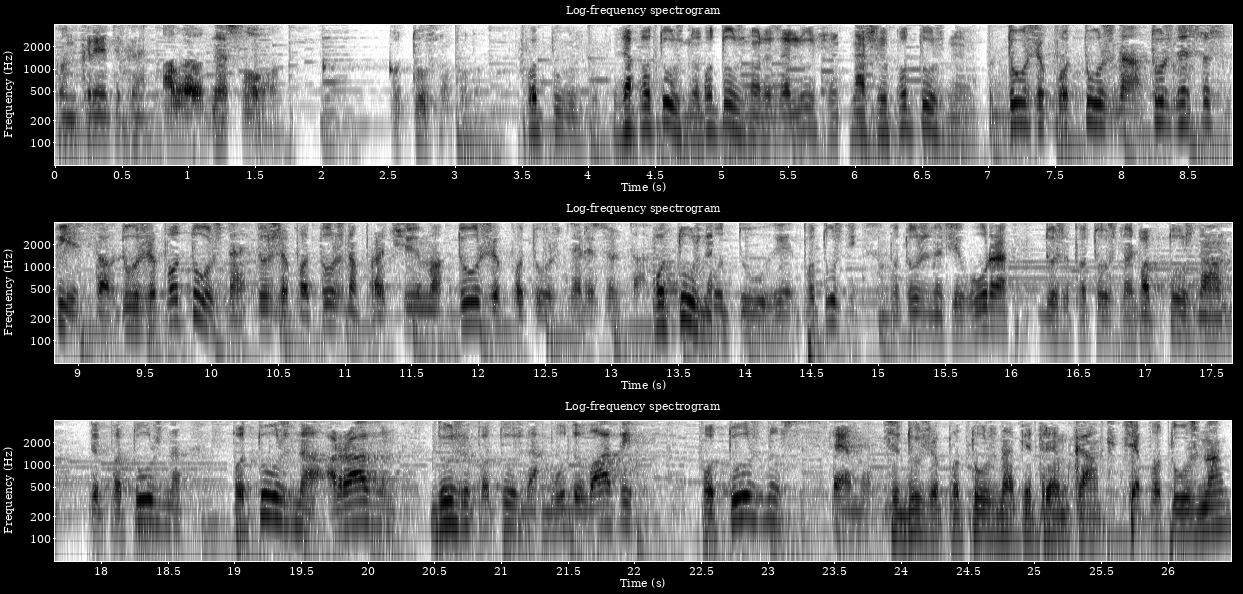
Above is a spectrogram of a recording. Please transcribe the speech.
конкретика. Але одне слово. Потужно було. Потужно. За потужну, потужну резолюцію нашої потужної. Дуже потужна, потужне суспільство, дуже потужне, дуже потужно працюємо, дуже потужний результат. Потужне, потуги, потужні, потужна фігура, дуже потужна, потужна, потужна, потужна разом, дуже потужна будувати. Потужну систему. Це дуже потужна підтримка. Це потужна,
